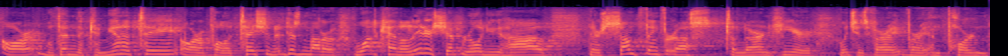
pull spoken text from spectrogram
or within the community or a politician, it doesn't matter what kind of leadership role you have, there's something for us to learn here which is very, very important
